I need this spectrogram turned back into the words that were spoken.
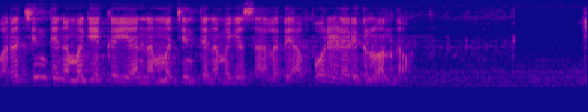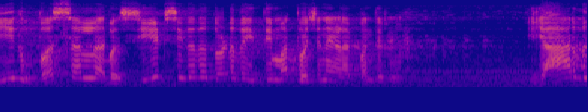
ಪರಚಿಂತೆ ನಮಗೆ ಕೈಯ, ನಮ್ಮ ಚಿಂತೆ ನಮಗೆ ಸಾಲದೆ. ಅಪ್ಪವ್ರು ಹೇಳ್ಯಾರ ಇದನ್ನು ಅಂದ ಈಗ ಬಸ್ ಅಲ್ಲ ಸೀಟ್ ಸಿಗದ ದೊಡ್ಡದೈತಿ, ಮತ್ ವಚನ ಹೇಳಕ್ ಬಂದಿರಿ ನೀವು ಯಾರ್ದು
